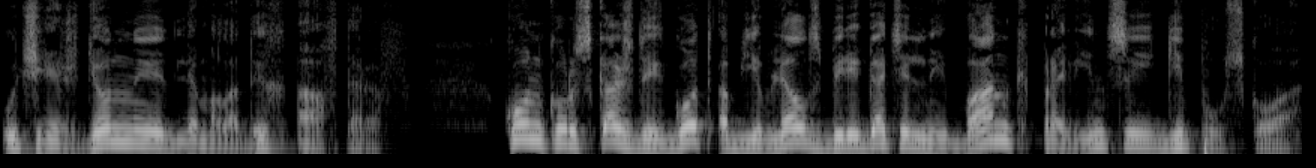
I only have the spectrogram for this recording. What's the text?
учрежденные для молодых авторов. Конкурс каждый год объявлял сберегательный банк провинции Гипускуа.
